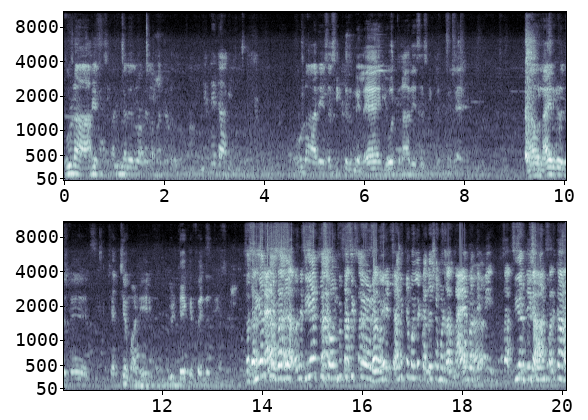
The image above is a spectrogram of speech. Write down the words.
ಪೂರ್ಣ ಆದೇಶ ಸಿಕ್ಕಿದ ಮೇಲೆ ಪೂರ್ಣ ಆದೇಶ ಸಿಕ್ಕಿದ ಮೇಲೆ ಇವತ್ತಿನ ಆದೇಶ ಸಿಕ್ಕಿದ ಮೇಲೆ ನಾವು ಲಾಯರ್ಗಳ ಜೊತೆ ಚರ್ಚೆ ಮಾಡಿ will take a final decision ಸರ್ಕಾರ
